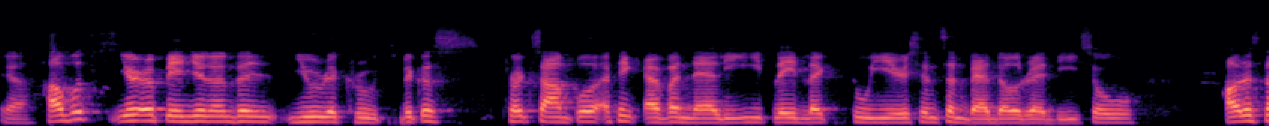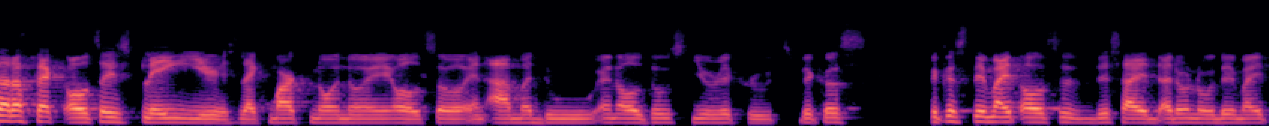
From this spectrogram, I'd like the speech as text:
Yeah. How about your opinion on the new recruits? Because, for example, I think Evan Nelle, he played like two years in San Beda already. So, how does that affect also his playing years, like Mark Nonoy also and Amadou and all those new recruits? Because because they might also decide, I don't know, they might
